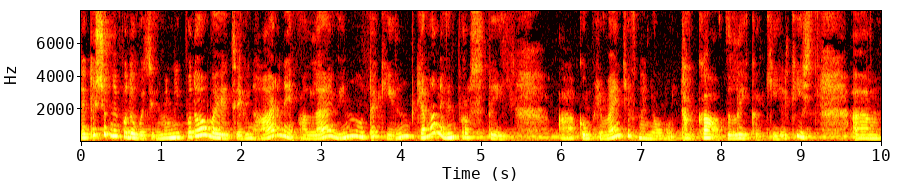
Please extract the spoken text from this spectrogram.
не те, щоб не подобається, він мені подобається, він гарний, але він ну такий. Він для мене він простий. А компліментів на нього така велика кількість. Ем,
